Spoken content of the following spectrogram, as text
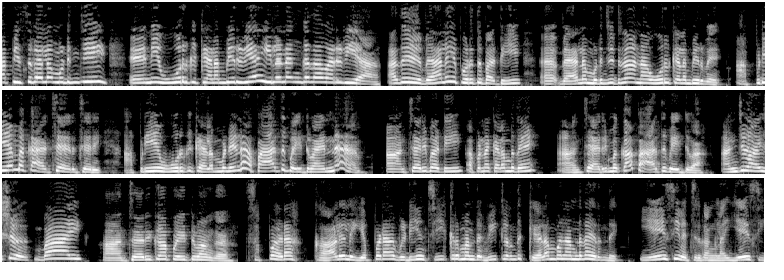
ஆபீஸ் வேலை முடிஞ்சு நீ ஊருக்கு கிளம்பிடுவியா? இல்ல அங்க வருவியா? அது வேலையை பொறுத்து பாட்டி. வேலை முடிஞ்சிட்டு தான் நான் ஊருக்கு கிளம்பிடுவேன். அப்படியே மக்கா? சரி சரி. அப்படியே ஊருக்கு கிளம்புனேன்னா பாத்து போயிட்டு வா என்ன? சரி பாட்டி. அப்ப நான் கிளம்புதேன். ஆ சரி மக்கா பார்த்து போயிட்டு வா. அஞ்சு ஆயுஷு பாய் சரிக்கா போயிட்டு வாங்க. சப்பாடா காலையில எப்படா விடியும் சீக்கிரமா அந்த வீட்ல இருந்து கிளம்பலாம்னு தான் இருந்தேன். ஏசி வச்சிருக்காங்களா ஏசி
